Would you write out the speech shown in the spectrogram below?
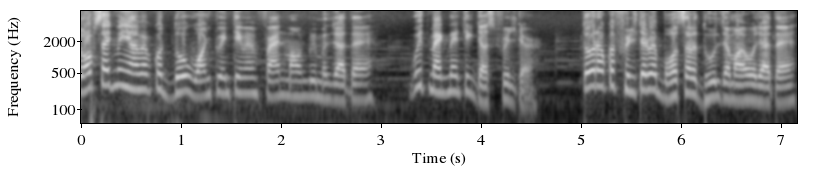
टॉप साइड में यहाँ पे आपको दो 120 ट्वेंटी mm फ़ैन माउंट भी मिल जाता है विथ मैग्नेटिक डस्ट फ़िल्टर तो अगर आपका फ़िल्टर में बहुत सारा धूल जमा हो जाता है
